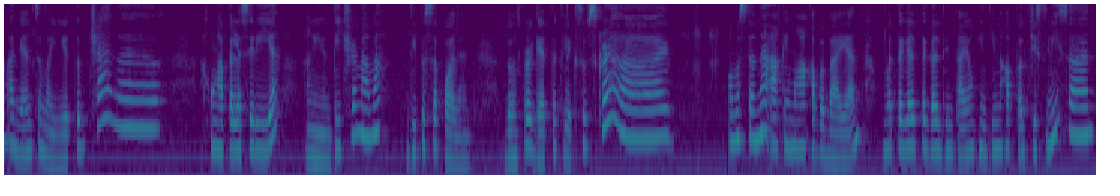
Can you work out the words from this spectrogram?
welcome again to my YouTube channel! Ako nga pala si Ria, ang iyong teacher mama dito sa Poland. Don't forget to click subscribe! Kamusta na aking mga kababayan? Matagal-tagal din tayong hindi nakapagchismisan,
